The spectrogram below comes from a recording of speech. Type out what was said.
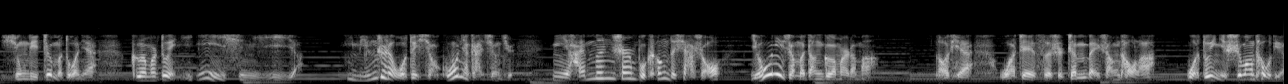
兄弟这么多年，哥们对你一心一意呀，你明知道我对小姑娘感兴趣，你还闷声不吭的下手，有你这么当哥们的吗？老铁，我这次是真被伤透了，我对你失望透顶。”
